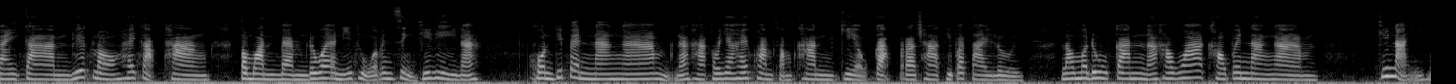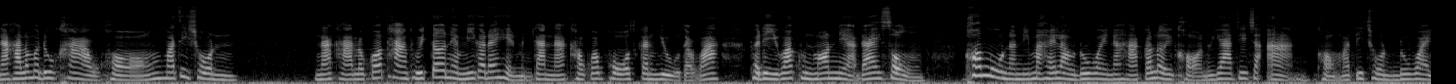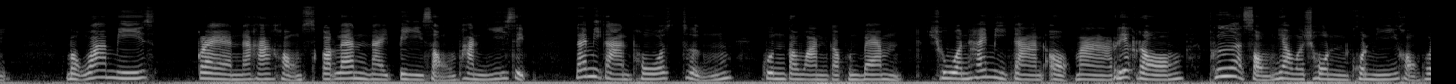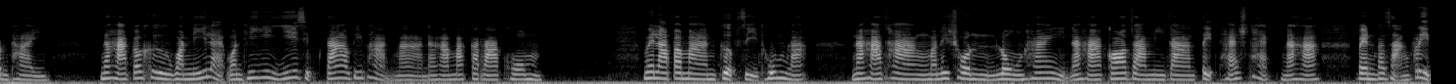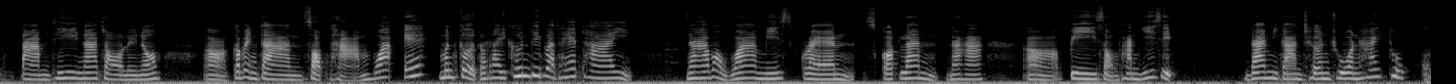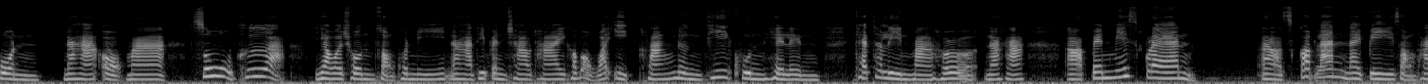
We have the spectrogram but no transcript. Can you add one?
ในการเรียกร้องให้กับทางตะวันแบมด้วยอันนี้ถือว่าเป็นสิ่งที่ดีนะ คนที่เป็นนางงามนะคะเขายังให้ความสำคัญเกี่ยวกับประชาธิปไตยเลย เรามาดูกันนะคะว่าเขาเป็นนางงามที่ไหนนะคะ เรามาดูข่าวของมติชนนะคะ แล้วก็ทาง Twitter เนี่ยมี่ก็ได้เห็นเหมือนกันนะเขาก็โพสต์กันอยู่ แต่ว่าพอดีว่าคุณม่อนเนี่ยได้ส่งข้อมูลอันนี้มาให้เราด้วยนะคะ ก็เลยขออนุญาตที่จะอ่านของมติชนด้วย บอกว่ามิสแกรนนะคะของสกอตแลนด์ในปี 2020 ได้มีการโพสต์ถึงคุณตะวันกับคุณแบม ชวนให้มีการออกมาเรียกร้องเพื่อสองเยาวชนคนนี้ของคนไทยนะคะ ก็คือวันนี้แหละวันที่ 29 ที่ผ่านมานะคะมกราคม เวลาประมาณเกือบสี่ทุ่มละนะคะทางมติชนลงให้นะคะ ก็จะมีการติดแฮชแท็กนะคะ เป็นภาษาอังกฤษตามที่หน้าจอเลยเนาะะ ก็เป็นการสอบถามว่า เอ๊ะ มันเกิดอะไรขึ้นที่ประเทศไทยนะคะบอกว่า Miss Grand Scotland นะคะปี 2020 ได้มีการเชิญชวนให้ทุกคนนะคะออกมาสู้เพื่อเยาวชนสองคนนี้นะคะที่เป็นชาวไทยเขาบอกว่าอีกครั้งหนึ่งที่คุณเฮเลนแคทเธอรีนมาเฮอร์นะคะะเป็นมิสแกรน สกอตแลนด์ในปี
